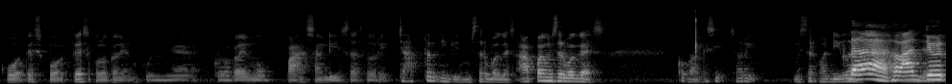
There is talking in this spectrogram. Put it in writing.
quotes quotes kalau kalian punya kalau kalian mau pasang di instastory catat nih guys Mister Bagas. Apa Mister Bagas? Kok Bagas sih? Sorry Mister Fadila dah lanjut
